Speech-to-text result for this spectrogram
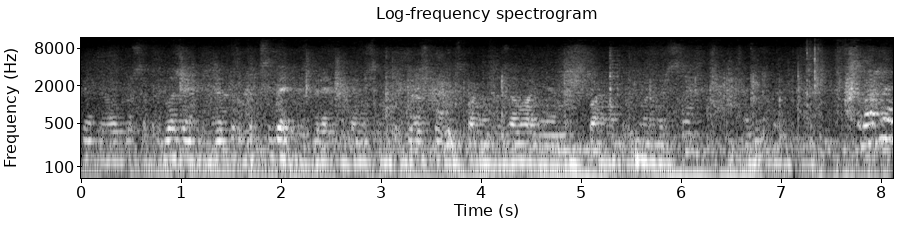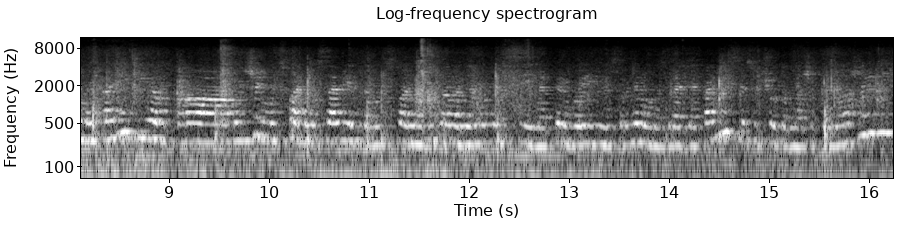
Пятый вопрос о предложении кандидатуры председателя избирательной комиссии внутригородского муниципального образования муниципального номер 7. Надежда Викторовна. Уважаемые коллеги, а, решение муниципального совета муниципального образования номер 7 от 1 июня сформирована избирательная комиссия с учетом наших предложений.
